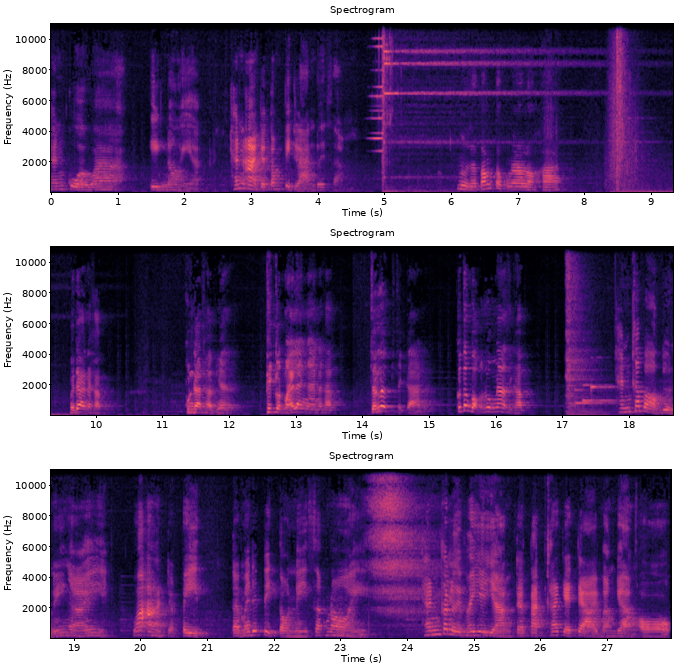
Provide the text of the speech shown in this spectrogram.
ฉันกลัวว่าอีกหน่อยอะ ฉันอาจจะต้องปิดร้านด้วยซ้หนูจะต้องตกงานเหรอคะ ไม่ได้นะครับ คุณดาทำแบบเนี้ยผิดกฎหมายแรงงานนะครับ จะเลิกกิจการน่ะก็ต้องบอกกันล่วงหน้าสิครับำฉันก็บอกอยู่นี่ไง ว่าอาจจะปิด แต่ไม่ได้ปิดตอนนี้สักหน่อย ฉันก็เลยพยายามจะตัดค่าใช้จ่ายบางอย่างออก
